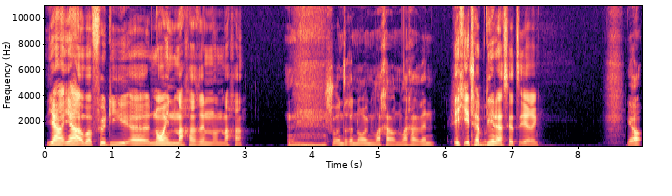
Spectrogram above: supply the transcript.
Ja, ja, aber für die äh, neuen Macherinnen und Macher. Für unsere neuen Macher und Macherinnen. Ich etabliere das jetzt, Erik. Ja,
